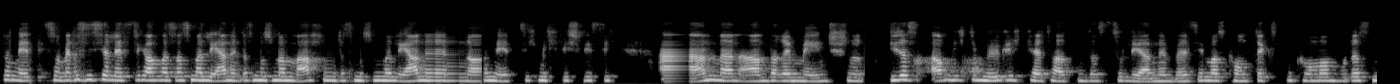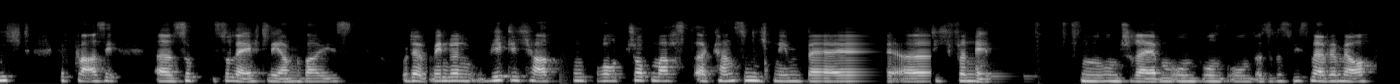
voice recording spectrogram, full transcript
vernetzen, weil das ist ja letztlich auch was, was man lernen, das muss man machen, das muss man lernen, vernetze ich mich, schließlich anderen andere Menschen, die das auch nicht die Möglichkeit hatten, das zu lernen, weil sie eben aus Kontexten kommen, wo das nicht quasi äh, so, so leicht lernbar ist. Oder wenn du einen wirklich harten Brotjob machst, äh, kannst du nicht nebenbei äh, dich vernetzen und schreiben und, und, und. Also das wissen wir ja, wir haben ja auch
